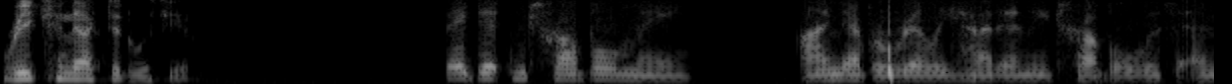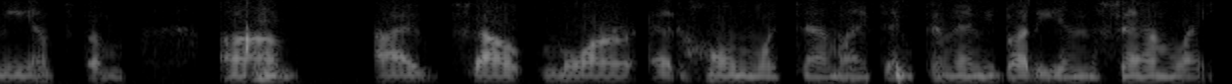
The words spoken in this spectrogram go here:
reconnected with you? They didn't trouble me. I never really had any trouble with any of them. Um, hmm. I felt more at home with them, I think, than anybody in the family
